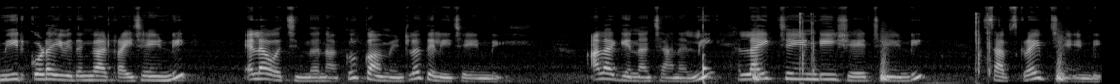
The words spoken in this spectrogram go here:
మీరు కూడా ఈ విధంగా ట్రై చేయండి. ఎలా వచ్చిందో నాకు కామెంట్లో తెలియచేయండి. అలాగే నా ఛానల్ని లైక్ చేయండి షేర్ చేయండి సబ్స్క్రైబ్ చేయండి.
